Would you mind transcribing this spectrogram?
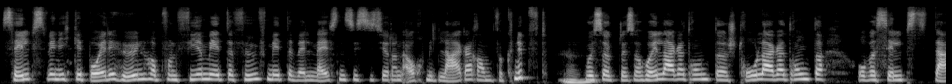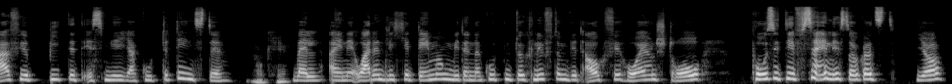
selbst wenn ich Gebäudehöhen habe von vier Meter, fünf Meter, weil meistens ist es ja dann auch mit Lagerraum verknüpft, mhm. wo ich sage, da ist ein Heulager drunter, ein Strohlager drunter, aber selbst dafür bietet es mir ja gute Dienste. Okay. Weil eine ordentliche Dämmung mit einer guten Durchlüftung wird auch für Heu und Stroh positiv sein. Ich sage jetzt, ja,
